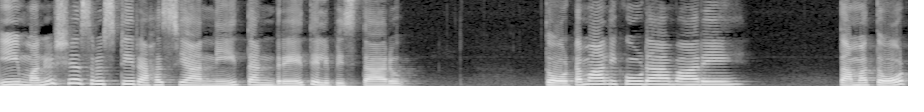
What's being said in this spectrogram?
ఈ మనుష్య సృష్టి రహస్యాన్ని తండ్రే తెలిపిస్తారు. తోటమాలి కూడా వారే. తమ తోట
